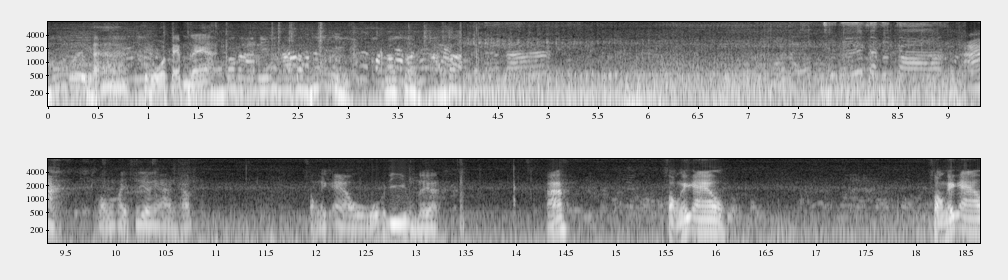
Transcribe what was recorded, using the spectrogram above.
โอ้โหเต็มเลยอะ ประมาณนี้นะครับวันที่เราเปิดขายบัตรทีนี้กติกาอะลองใส่เสื้องานครับ 2XL โอ้โหพอดีผมเลยอะ ฮะ 2XL 2XL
